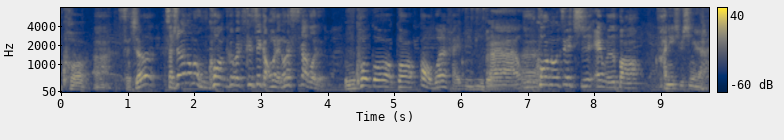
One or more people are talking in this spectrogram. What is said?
康啊，实际上实际上侬讲胡考，搿么搿再讲回来，侬辣世界高头，胡考和和奥关还比比对啊，伐？胡考侬再去还勿是帮黑人选新个呀？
